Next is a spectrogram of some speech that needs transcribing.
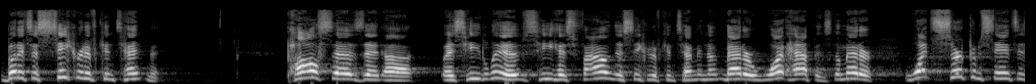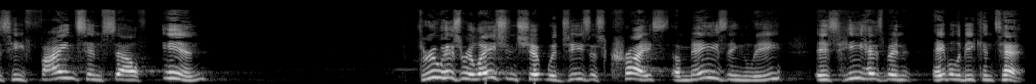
But it's a secret of contentment. Paul says that uh, as he lives, he has found this secret of contentment no matter what happens, no matter what circumstances he finds himself in. Through his relationship with Jesus Christ, amazingly, is he has been able to be content.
